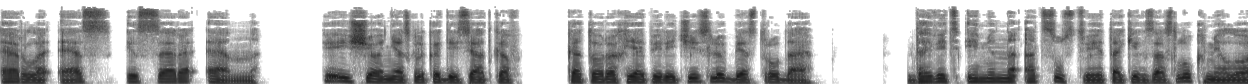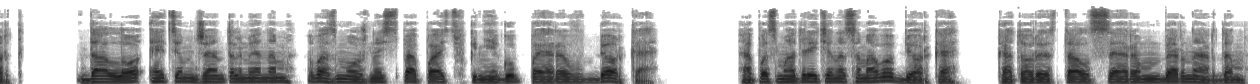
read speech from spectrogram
Эрла С и сэра Н, и еще несколько десятков, которых я перечислю без труда. Да ведь именно отсутствие таких заслуг, милорд, дало этим джентльменам возможность попасть в книгу пэров Бёрка. А посмотрите на самого Бёрка, который стал сэром Бернардом,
